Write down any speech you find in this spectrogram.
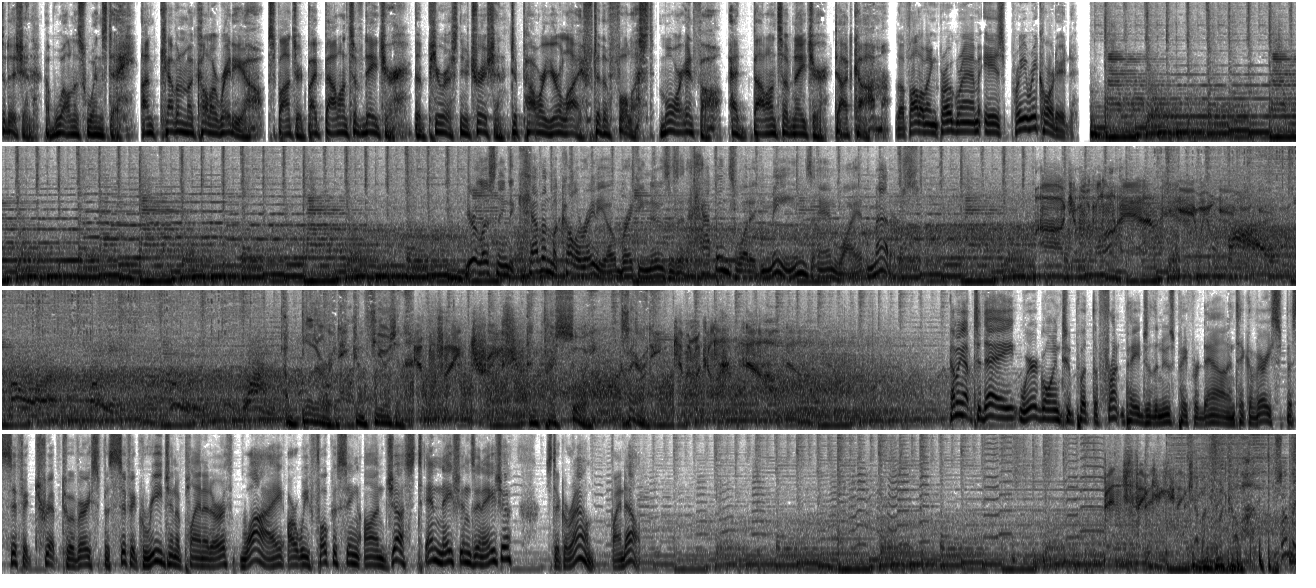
this edition of Wellness Wednesday on Kevin McCullough Radio, sponsored by Balance of Nature, the purest nutrition to power your life to the fullest. More info at balanceofnature.com. The following program is pre recorded. You're listening to Kevin McCullough Radio, breaking news as it happens, what it means, and why it matters. Obliterating confusion Amplifying truth. and pursuing clarity. Kevin McCullough, now. Coming up today, we're going to put the front page of the newspaper down and take a very specific trip to a very specific region of planet Earth. Why are we focusing on just 10 nations in Asia? Stick around, find out.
